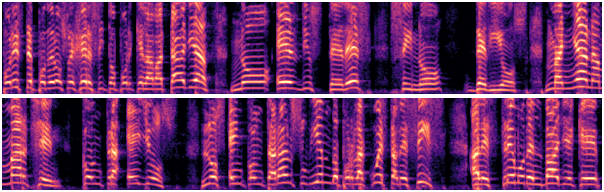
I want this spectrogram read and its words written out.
por este poderoso ejército, porque la batalla no es de ustedes, sino de Dios. Mañana marchen contra ellos. Los encontrarán subiendo por la cuesta de Cis, al extremo del valle que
